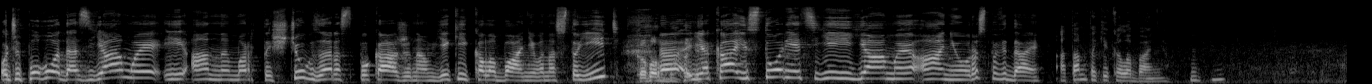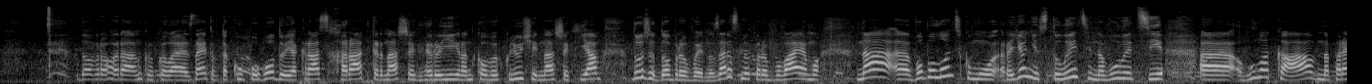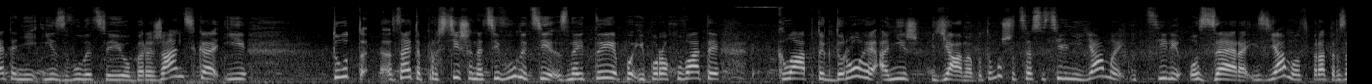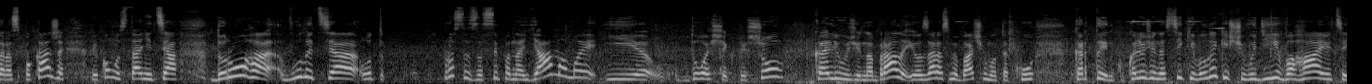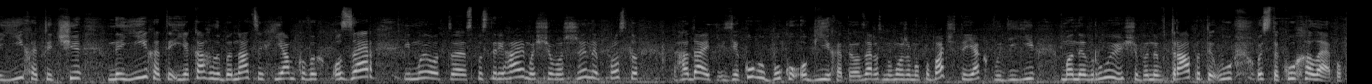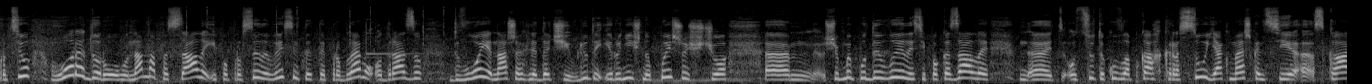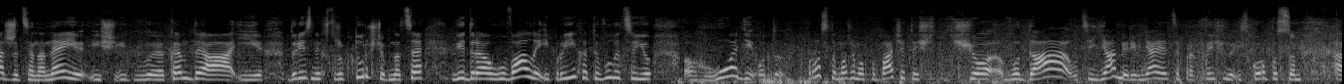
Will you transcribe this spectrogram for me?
Отже, погода з ями і Анна Мартищук зараз покаже нам, в якій калабані вона стоїть. Калабані. Е, яка історія цієї ями? Аню, розповідай. А там такі калабання. Доброго ранку, колеги. Знаєте, в таку погоду якраз характер наших героїв ранкових включень, наших ям дуже добре видно. Зараз ми перебуваємо на е, в Оболонському районі столиці на вулиці е, Гулака на перетині із вулицею Бережанська і. Тут знаєте, простіше на цій вулиці знайти і порахувати клаптик дороги, аніж ями, тому що це суцільні ями і цілі озера із ями. От оператор зараз покаже, в якому стані ця дорога, вулиця. От Просто засипана ямами, і дощик пішов, калюжі набрали. І ось зараз ми бачимо таку картинку. Калюжі настільки великі, що водії вагаються їхати чи не їхати, і яка глибина цих ямкових озер. І ми от е, спостерігаємо, що машини просто гадають, з якого боку об'їхати. От зараз ми можемо побачити, як водії маневрують, щоб не втрапити у ось таку халепу. Про цю горе дорогу нам написали і попросили висвітлити проблему одразу двоє наших глядачів. Люди іронічно пишуть, що щоб ми подивились і показали е, оцю таку в лапках красу, як мешканці е, скаржаться на неї і, в КМДА, і до різних структур, щоб на це відреагували і проїхати вулицею годі. От просто можемо побачити, що вода у цій ямі рівняється практично із корпусом е,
